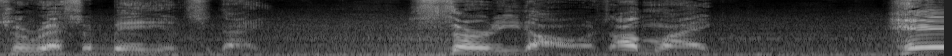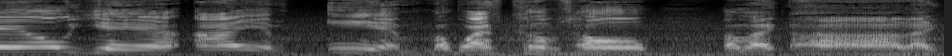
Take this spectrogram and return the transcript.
to WrestleMania tonight? $30. I'm like, hell yeah, I am in. My wife comes home. I'm like, ah, oh, like,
